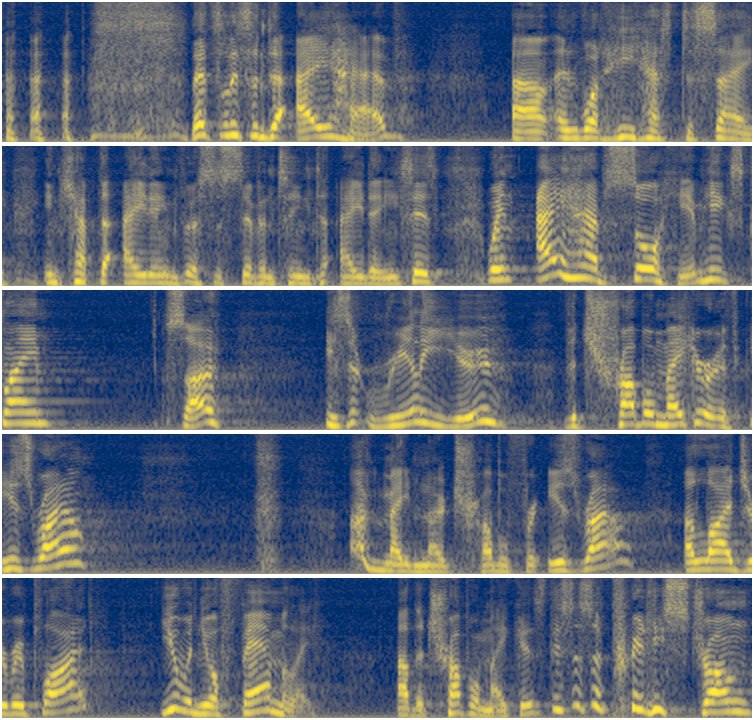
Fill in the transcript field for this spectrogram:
Let's listen to Ahab uh, and what he has to say in chapter 18, verses 17 to 18. He says, When Ahab saw him, he exclaimed, So, is it really you, the troublemaker of Israel? I've made no trouble for Israel, Elijah replied. You and your family are the troublemakers. This is a pretty strong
